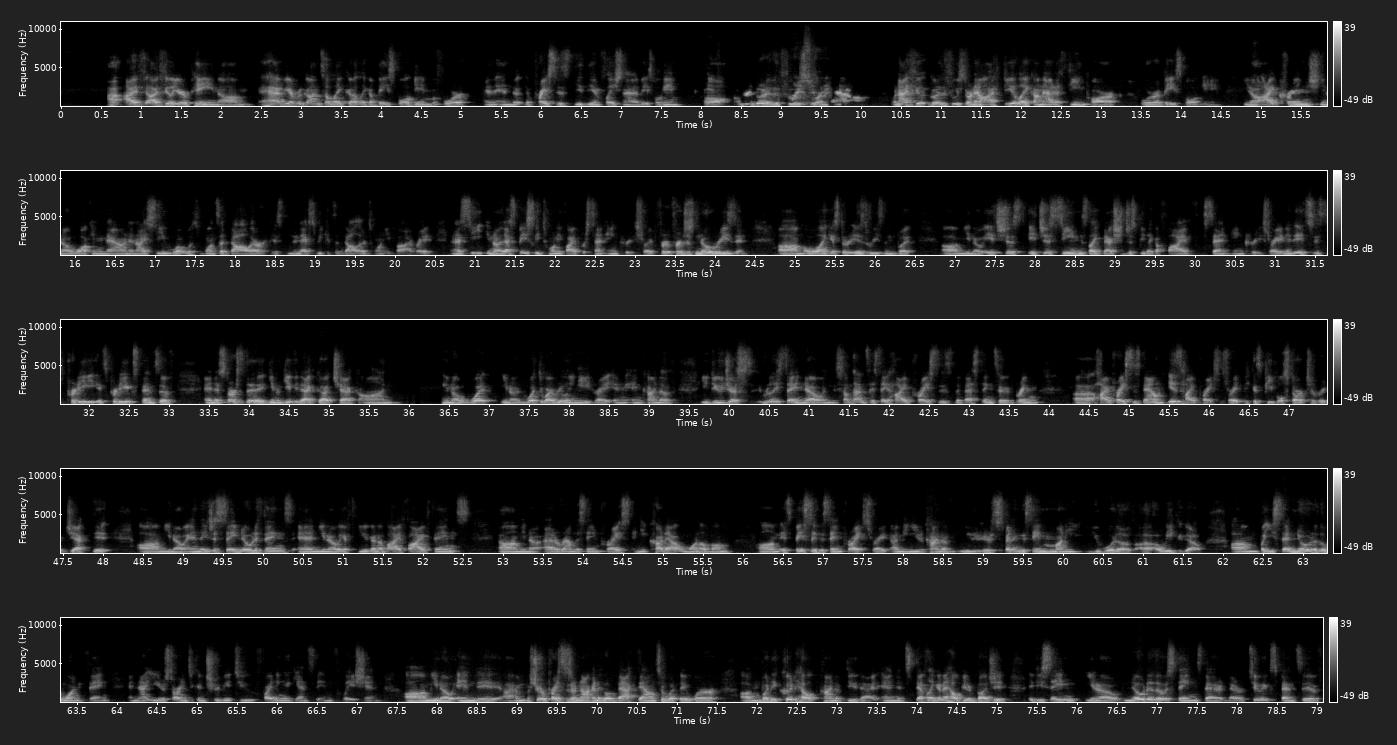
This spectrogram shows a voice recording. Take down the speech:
I, I feel your pain. Um, have you ever gone to like a like a baseball game before, and and the, the prices, the, the inflation at a baseball game? Well, I'm gonna go to the food store now. When I feel go to the food store now, I feel like I'm at a theme park or a baseball game. You know, I cringe, you know, walking down and I see what was once a dollar is the next week it's a dollar 25, right? And I see, you know, that's basically 25% increase, right? For, for just no reason. Um, well, I guess there is reason, but um, you know, it's just it just seems like that should just be like a five cent increase, right? And it, it's it's pretty it's pretty extensive, and it starts to you know give you that gut check on, you know, what you know what do I really need, right? And and kind of you do just really say no. And sometimes they say high prices. The best thing to bring uh, high prices down is high prices, right? Because people start to reject it, um, you know, and they just say no to things. And you know, if you're gonna buy five things, um, you know, at around the same price, and you cut out one of them, um, it's basically the same price, right? I mean, you're kind of you're spending the same money you would have uh, a week ago, um, but you said no to the one thing, and now you're starting to contribute to fighting against the inflation. Um, you know, and it, I'm sure prices are not going to go back down to what they were, um, but it could help kind of do that. And it's definitely going to help your budget if you say, you know, no to those things that are, that are too expensive.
